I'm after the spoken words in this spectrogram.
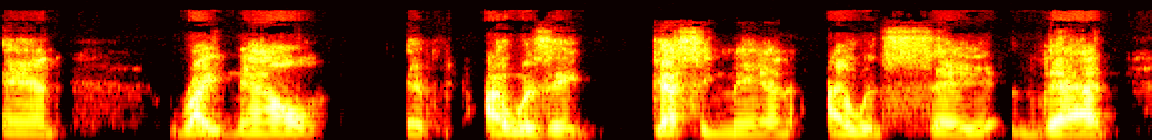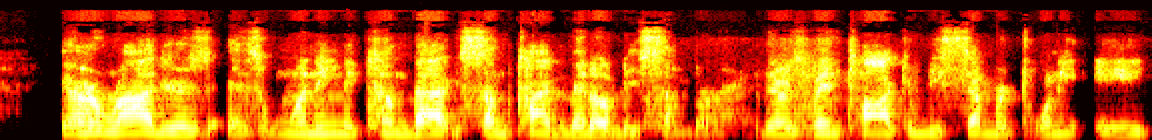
and right now, if I was a guessing man, I would say that Aaron Rodgers is wanting to come back sometime middle of December. There's been talk of December 28.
